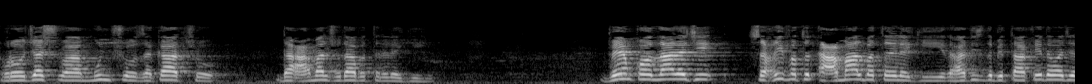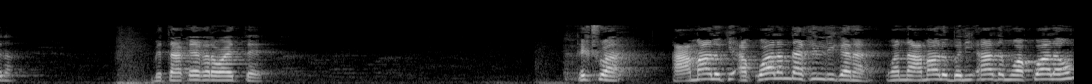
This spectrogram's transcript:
روزه شو مون شو زکات شو دا عمل شو دا به تر لګي دویم قول دا دی چې صحیفه الاعمال به تر لګي دا حدیث د بتاقه د وجنه بتاقه روایت ده ټیک شو اعمالو کې اقوالم داخل دي کنه وان اعمال بني ادم واقوالهم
